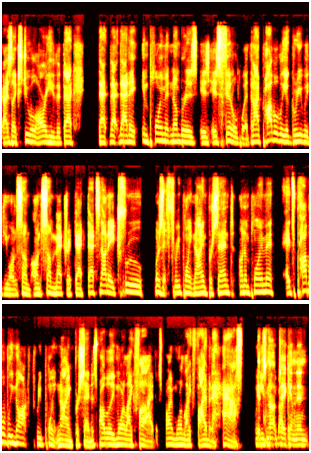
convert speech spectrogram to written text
Guys like stu will argue that that that that that employment number is is is fiddled with. And i probably agree with you on some on some metric that that's not a true what is it 3.9% unemployment? It's probably not 3.9% it's probably more like five. It's probably more like five and a half it's not taking in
